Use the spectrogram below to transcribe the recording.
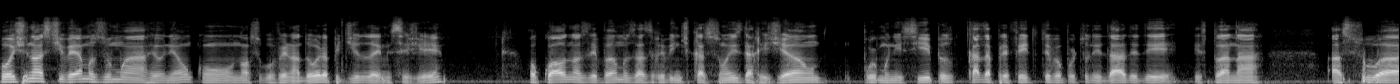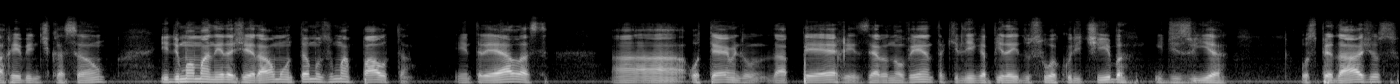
Hoje nós tivemos uma reunião com o nosso governador a pedido da MCG, ao qual nós levamos as reivindicações da região por município. Cada prefeito teve a oportunidade de explanar a sua reivindicação. E, de uma maneira geral, montamos uma pauta, entre elas a, o término da PR 090, que liga Piraí do Sul a Curitiba e desvia os pedágios,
